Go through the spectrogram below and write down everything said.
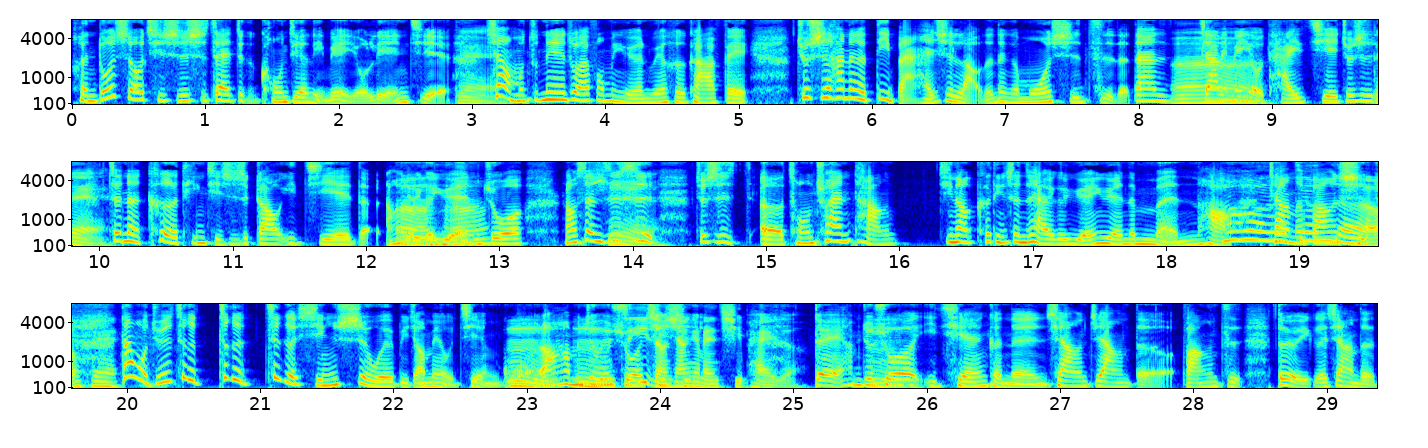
很多时候其实是在这个空间里面有连接。对，像我们昨天坐在风鸣园里面喝咖啡，就是它那个地板还是老的那个磨石子的，但是家里面有台阶，就是真的客厅其实是高一阶的，然后有一个圆桌，然后甚至是就是呃从穿堂。进到客厅，甚至还有一个圆圆的门，哈，这样的方式。但我觉得这个这个这个形式我也比较没有见过。然后他们就会说，长相也蛮气派的。对，他们就说，以前可能像这样的房子都有一个这样的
